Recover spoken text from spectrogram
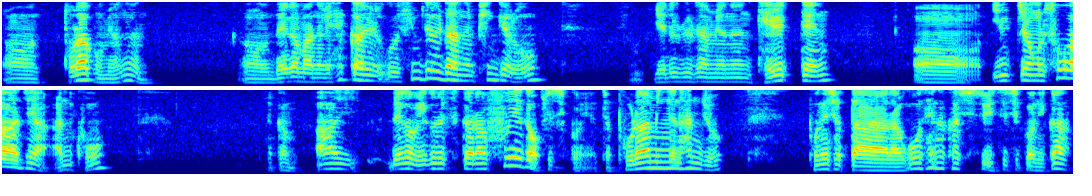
어, 돌아보면은 어, 내가 만약에 헷갈리고 힘들다는 핑계로 예를 들자면은 계획된 어, 일정을 소화하지 않고 약간 아 내가 왜 그랬을까라 후회가 없으실 거예요. 자, 보람 있는 한 주 보내셨다라고 생각하실 수 있으실 거니까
